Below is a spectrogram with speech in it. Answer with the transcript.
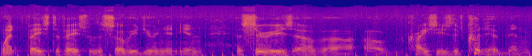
went face to face with the Soviet Union in a series of uh, of crises that could have been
